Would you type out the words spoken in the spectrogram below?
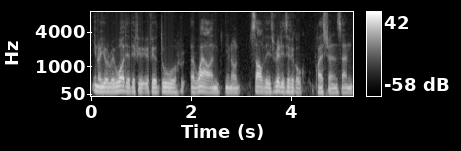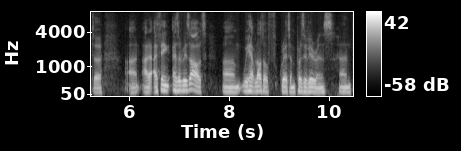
you know you're rewarded if you if you do well and you know solve these really difficult questions. And I, I, think as a result, um, we have a lot of grit and perseverance, and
